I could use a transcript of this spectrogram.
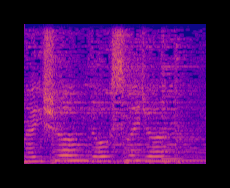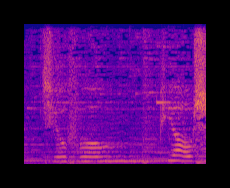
每一声都随着秋风飘逝。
